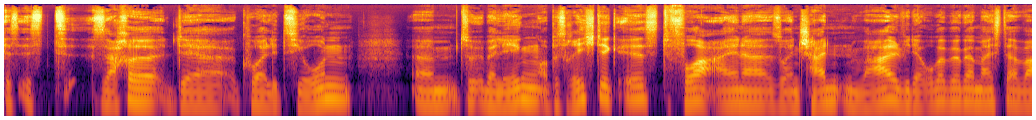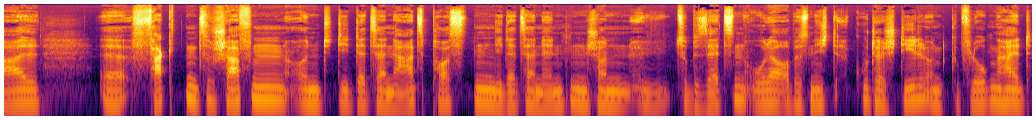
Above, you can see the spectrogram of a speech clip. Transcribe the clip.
es ist Sache der Koalition, ähm, zu überlegen, ob es richtig ist, vor einer so entscheidenden Wahl wie der Oberbürgermeisterwahl äh, Fakten zu schaffen und die Dezernatsposten, die Dezernenten schon äh, zu besetzen oder ob es nicht guter Stil und Gepflogenheit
